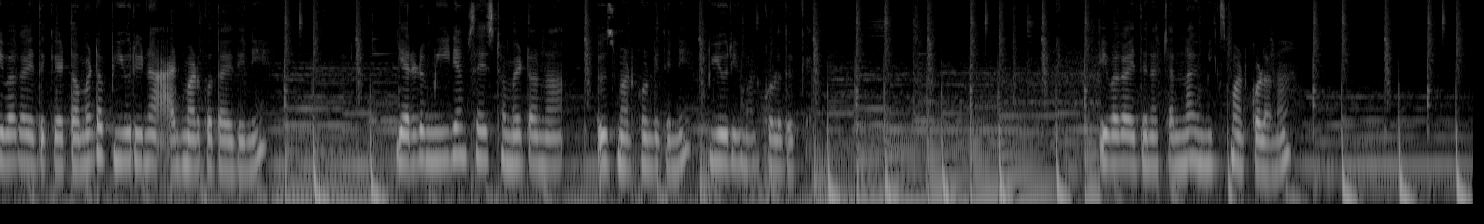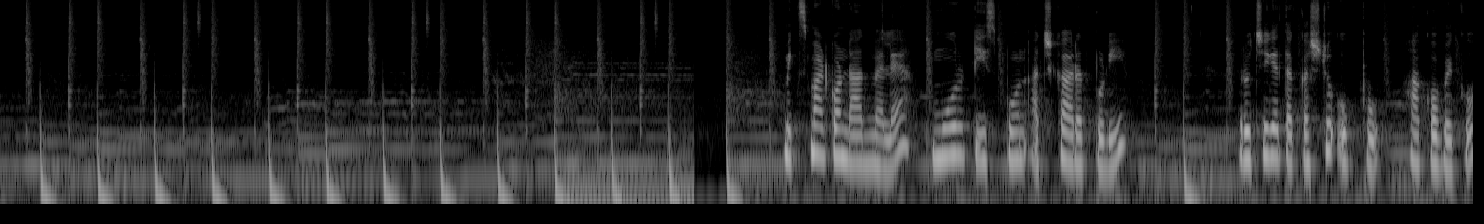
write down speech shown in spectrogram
ಇವಾಗ ಇದಕ್ಕೆ ಟೊಮೆಟೊ ಪ್ಯೂರಿನ ಆ್ಯಡ್ ಮಾಡ್ಕೋತಾ ಇದ್ದೀನಿ. ಎರಡು ಮೀಡಿಯಮ್ ಸೈಜ್ ಟೊಮೆಟೊನ ಯೂಸ್ ಮಾಡ್ಕೊಂಡಿದ್ದೀನಿ, ಪ್ಯೂರಿ ಮಾಡ್ಕೊಳ್ಳೋದಕ್ಕೆ. ಇವಾಗ ಇದನ್ನು ಚೆನ್ನಾಗಿ ಮಿಕ್ಸ್ ಮಾಡ್ಕೊಳ್ಳೋಣ. ಮಿಕ್ಸ್ ಮಾಡ್ಕೊಂಡಾದಮೇಲೆ ಮೂರು ಟೀ ಸ್ಪೂನ್ ಅಚ್ಕಾರದ ಪುಡಿ, ರುಚಿಗೆ ತಕ್ಕಷ್ಟು ಉಪ್ಪು ಹಾಕೋಬೇಕು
